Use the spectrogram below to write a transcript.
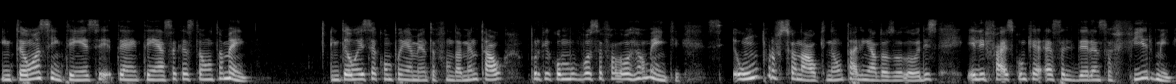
Então, assim, tem, esse, tem, tem essa questão também. Então, esse acompanhamento é fundamental, porque, como você falou, realmente, um profissional que não está alinhado aos valores, ele faz com que essa liderança firme,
